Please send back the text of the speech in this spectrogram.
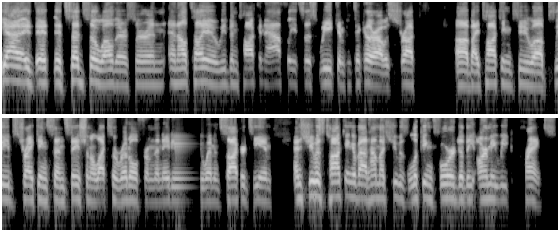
Yeah, it, it, it, said so well there, sir. And and I'll tell you, we've been talking to athletes this week. In particular, I was struck uh, by talking to uh, plebe striking sensation Alexa Riddle from the Navy women's soccer team, and she was talking about how much she was looking forward to the Army Week pranks.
